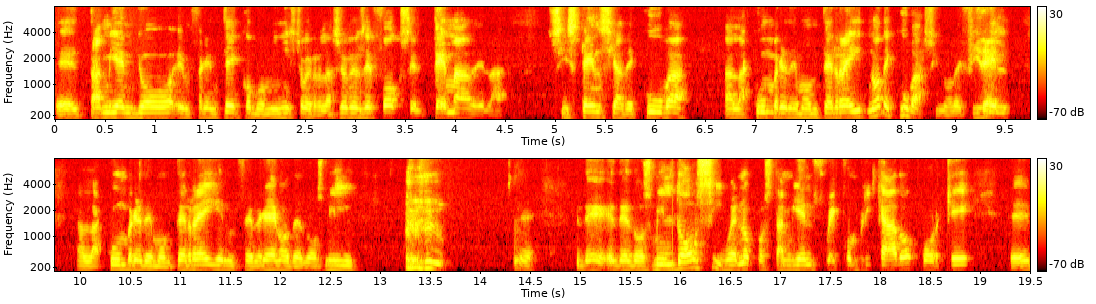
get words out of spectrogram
Eh, también yo enfrenté como ministro de Relaciones de Fox el tema de la asistencia de Cuba a la cumbre de Monterrey, no de Cuba, sino de Fidel, a la cumbre de Monterrey en febrero de 2000 de, de, 2002 y bueno, pues también fue complicado porque eh,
